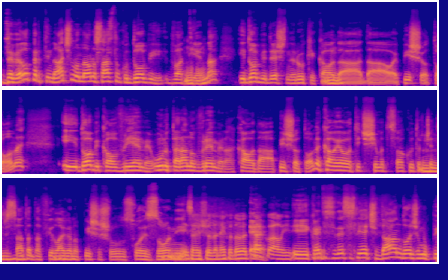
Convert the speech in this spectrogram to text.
developer ti načelno na ono sastanku dobi dva Mhm. tjedna i dobije dešene ruke kao Mhm. da, da ovaj, piše o tome i dobi kao vrijeme, unutar radnog vremena, kao da piše o tome, kao evo ti ćeš imati svako jutro 4 Mhm. sata da fi lagano pišeš u svojoj zoni. Nisam da neko dobio E, tako, ali... I kad ti se desi sljedeći dan, dođe mu PM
